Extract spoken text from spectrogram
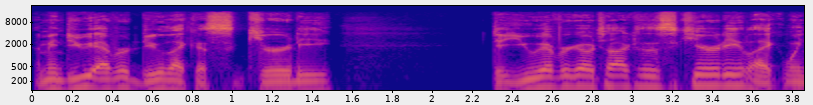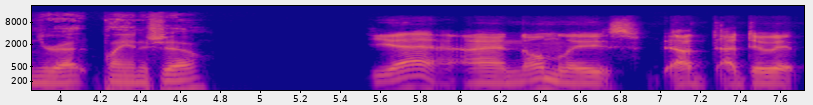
I mean, do you ever do like a security? Do you ever go talk to the security like when you're at playing a show? Yeah, and normally it's I, I do it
